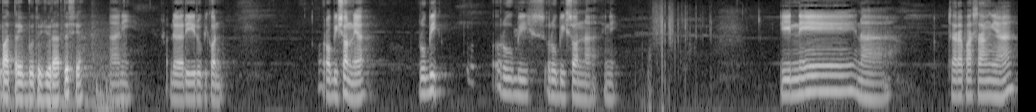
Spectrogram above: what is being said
4700 ya. Nah ini dari Rubicon Robinson ya. Rubik Rubis Rubikson nah ini. Ini nah cara pasangnya.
